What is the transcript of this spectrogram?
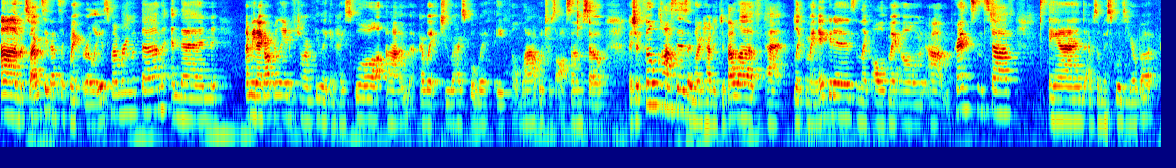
Um, so I would say that's like my earliest memory with them. And then, I mean, I got really into photography like in high school. Um, I went to high school with a film lab, which was awesome. So I took film classes. I learned how to develop at like my negatives and like all of my own um, prints and stuff. And I was on my school's yearbook,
